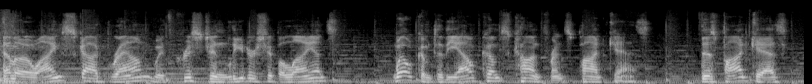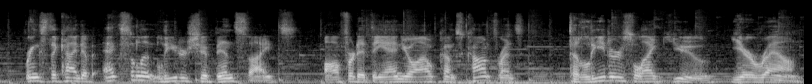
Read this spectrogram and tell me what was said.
Hello, I'm Scott Brown with Christian Leadership Alliance. Welcome to the Outcomes Conference podcast. This podcast brings the kind of excellent leadership insights offered at the annual Outcomes Conference to leaders like you year round.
